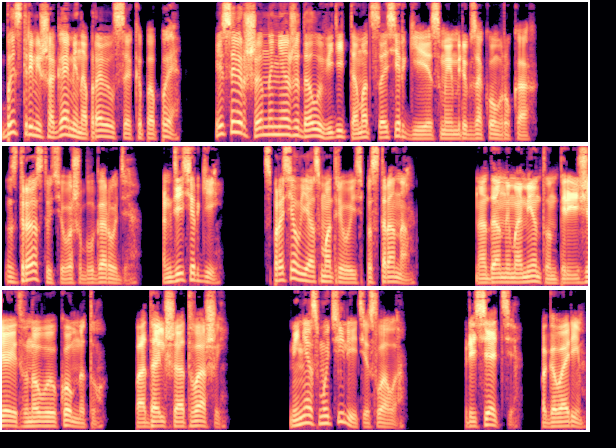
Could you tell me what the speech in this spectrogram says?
Быстрыми шагами направился к КПП и совершенно не ожидал увидеть там отца Сергея с моим рюкзаком в руках. «Здравствуйте, ваше благородие. Где Сергей?» — спросил я, осматриваясь по сторонам. «На данный момент он переезжает в новую комнату, подальше от вашей». Меня смутили эти слова. «Присядьте, поговорим»,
